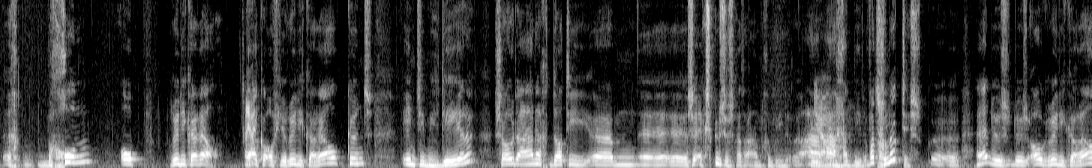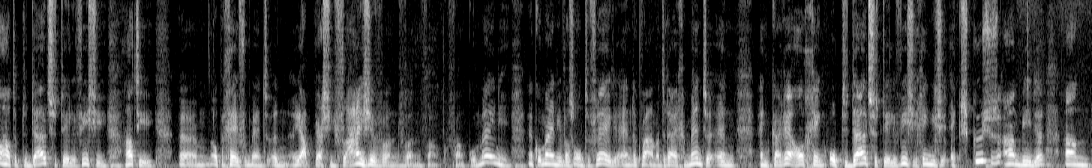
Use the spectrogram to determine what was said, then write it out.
eh, begon op Rudy Karel. Kijken of je Rudy Karel kunt intimideren zodanig dat hij eh, eh, zijn excuses gaat aangebieden, aan, Ja. aan gaat bieden. Wat gelukt is. Eh, eh, hè, dus, dus ook Rudy Karel had op de Duitse televisie had hij, ehm, op een gegeven moment een ja, persiflage van, van, van, van Khomeini. En Khomeini was ontevreden en er kwamen dreigementen. En, en Karel ging op de Duitse televisie ging hij zijn excuses aanbieden aan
